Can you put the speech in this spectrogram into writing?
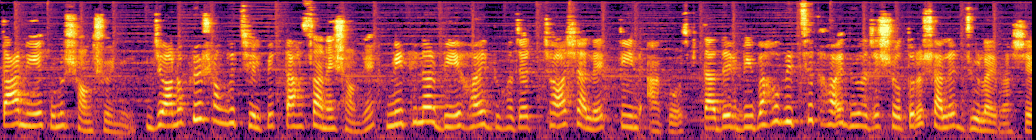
তা নিয়ে কোনো সংশয় নেই। জনপ্রিয় সংগীত শিল্পী তাহসানের সঙ্গে মিথিলার বিয়ে হয় দু হাজার ছয় সালে তিন আগস্ট। তাদের বিবাহ বিচ্ছেদ হয় দুই হাজার সতেরো সালের জুলাই মাসে।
